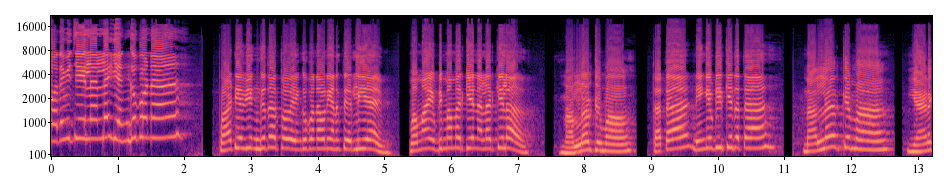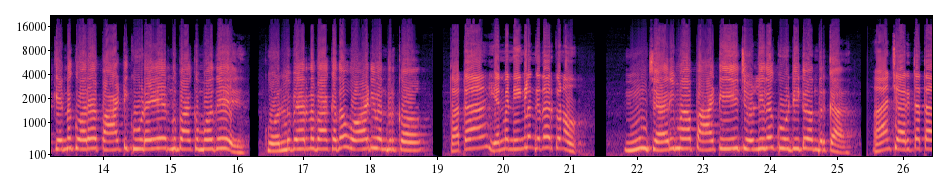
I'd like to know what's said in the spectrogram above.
உதவி செய்யலாம்ல. எங்க போனா? பாட்டி அவி இங்க தான் இருப்பாவ. எங்க போனாலும் எனக்கு தெரியலையே. மாமா எப்படி மாமா இருக்கியா? நல்லா இருக்கீங்களா நல்லா இருக்கேம்மா. தாத்தா நீங்க எப்படி இருக்கீங்க தாத்தா? நல்லா இருக்கேம்மா. எனக்கு என்ன குறை? பாட்டி கூடயே இருந்து பார்க்கும்போது கொள்ளு பேரனை பார்க்க தான் ஓடி வந்திருக்கோம். தாத்தா என்ன நீங்களும் இங்க தான் இருக்கணும். ம் சரிம்மா. பாட்டி சொல்லி தான் கூட்டிட்டு வந்திருக்கா. ஆ சரி தாத்தா.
